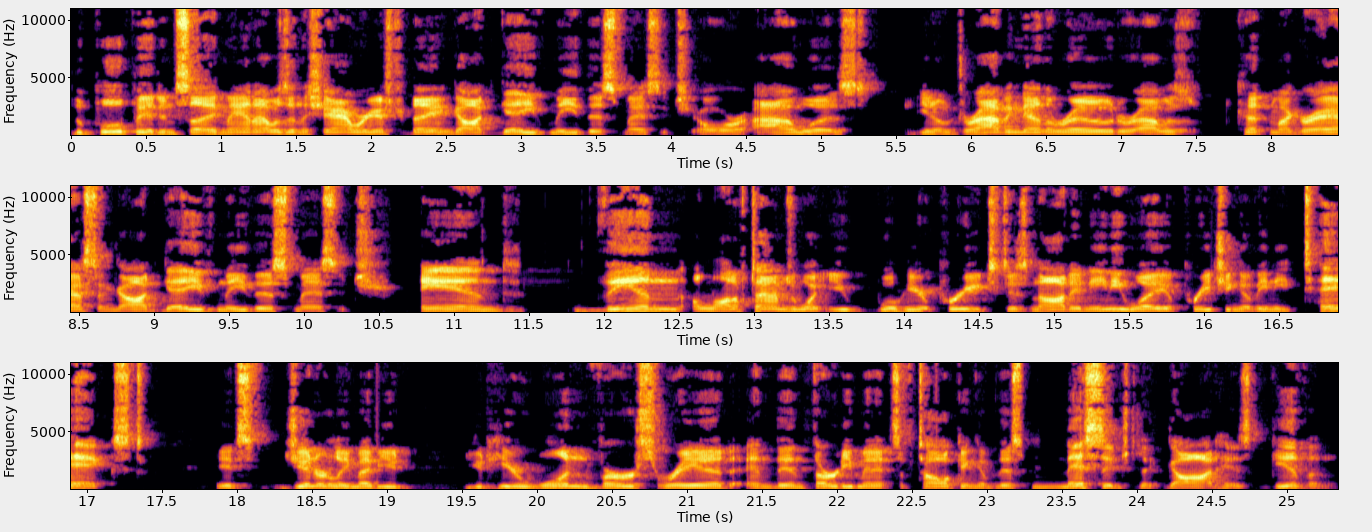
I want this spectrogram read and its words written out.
the pulpit and say, Man, I was in the shower yesterday and God gave me this message. Or I was, you know, driving down the road or I was cutting my grass and God gave me this message. And then a lot of times what you will hear preached is not in any way a preaching of any text. It's generally maybe you'd, you'd hear one verse read and then 30 minutes of talking of this message that God has given.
